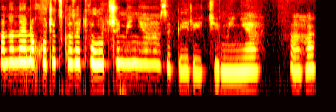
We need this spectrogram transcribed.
Она, наверное, хочет сказать, вы лучше меня заберите меня. Ага.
